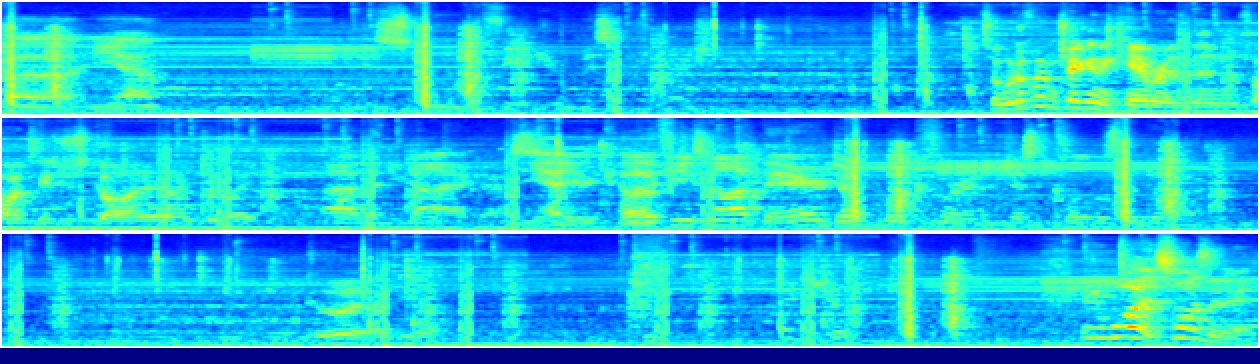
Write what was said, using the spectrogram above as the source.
Uh, yeah. Feed you misinformation. So what if I'm checking the cameras and then Foxy's just gone and I'm too late? Uh, then you die, I guess. Yeah, you're But if he's not there, don't look for him. Just close the door. Good idea. Thank you. It was, wasn't it?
